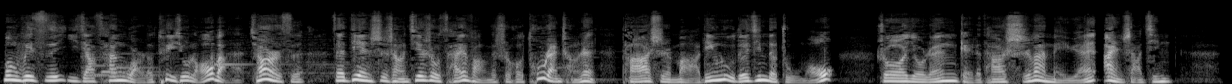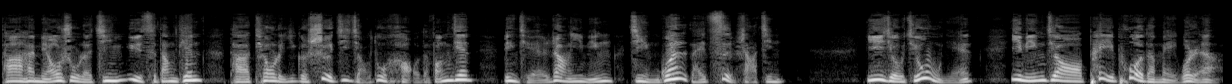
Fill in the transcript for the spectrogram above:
孟菲斯一家餐馆的退休老板乔尔斯在电视上接受采访的时候，突然承认他是马丁·路德·金的主谋，说有人给了他十万美元暗杀金。他还描述了金遇刺当天，他挑了一个射击角度好的房间，并且让一名警官来刺杀金。一九九五年，一名叫佩珀的美国人啊，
